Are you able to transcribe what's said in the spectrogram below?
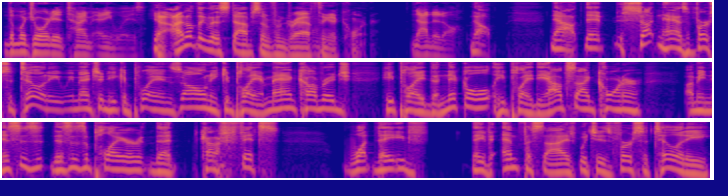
the majority of the time, anyways. Yeah, I don't think this stops them from drafting a corner. Not at all. No. Now, the, Sutton has versatility. We mentioned he can play in zone, he can play in man coverage. He played the nickel, he played the outside corner. I mean, this is this is a player that kind of fits what they've they've emphasized, which is versatility.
